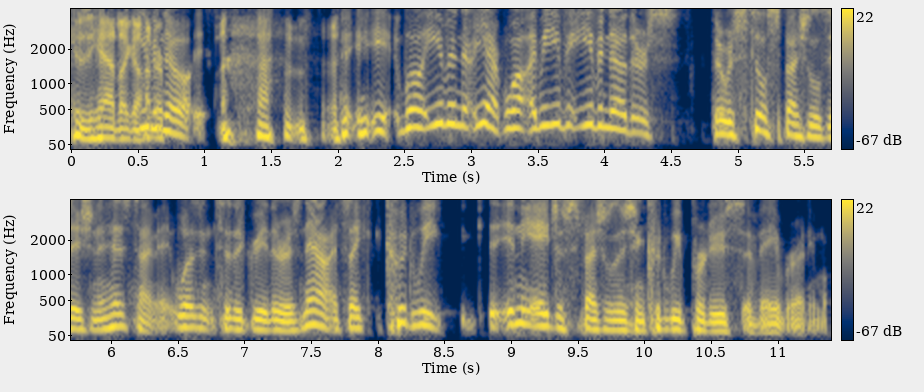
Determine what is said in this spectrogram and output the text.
because he had like a hundred. well, even yeah, well, I mean, even even though there's there was still specialization in his time, it wasn't to the degree there is now. It's like, could we, in the age of specialization, could we produce a Weber anymore?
